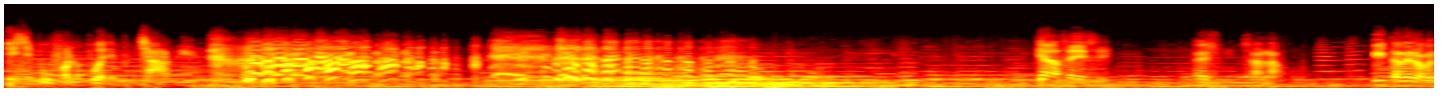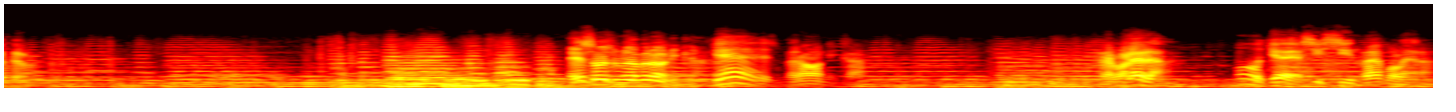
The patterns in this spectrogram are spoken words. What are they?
Ese búfalo puede pincharme. ¿Qué hace ese? Es un chalao. Quítale la becerra. Eso es una Verónica. ¿Qué es, Verónica? ¿Revolera? Oye, sí, sí, revolera.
